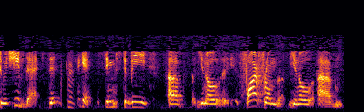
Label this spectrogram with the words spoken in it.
to achieve that. That mm. again seems to be uh, you know, far from, you know, um,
